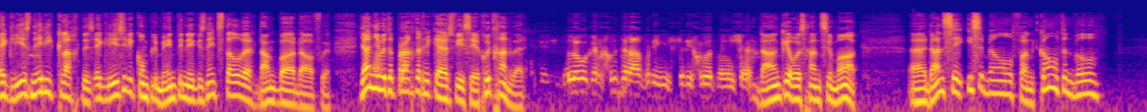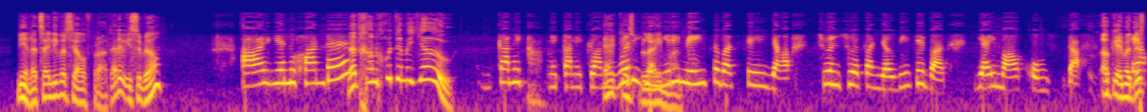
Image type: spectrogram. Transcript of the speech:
ek lees net die klagtes. Ek lees nie die komplimente nie. Ek is net stilweg dankbaar daarvoor. Jan, jy moet 'n pragtige Kersfees hê. Goed gaan hoor. Hallo, ek en groete daar vir die vir die groot mense. Dankie, ons gaan so maak. Uh dan sê Isabel van Carltonville. Nee, laat sy liewer self praat. Hallo Isabel. Ai, jy nog gaan dit? Dit gaan goed met jou. Kan ek nie kan ek kan hoor jy hierdie mense wat sê ja, so en so van jou, weet jy wat? Jy maak ons dag. Okay, maar dis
